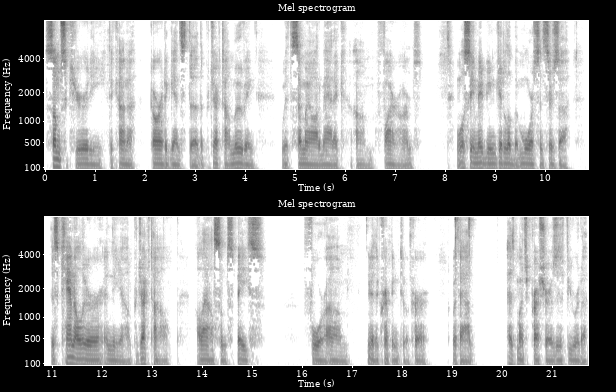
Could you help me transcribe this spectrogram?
some security to kind of guard against the, the projectile moving with semi-automatic um, firearms. we'll see, maybe you can get a little bit more since there's a this cannelure in the uh, projectile allows some space for um, you know the crimping to occur without as much pressure as if you were to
